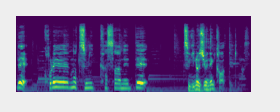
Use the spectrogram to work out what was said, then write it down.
で、これの積み重ねで次の10年変わっていきます。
